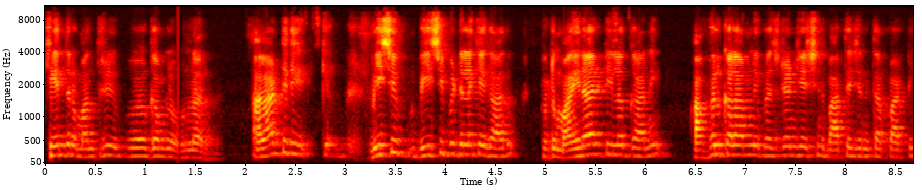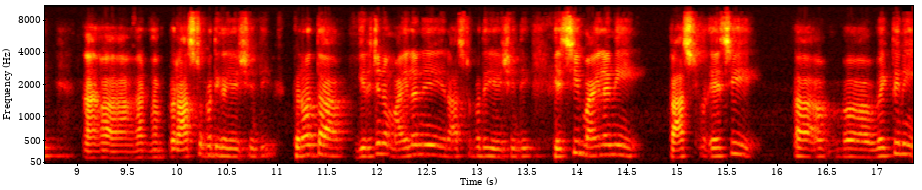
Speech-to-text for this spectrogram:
కేంద్ర మంత్రివర్గంలో ఉన్నారు. అలాంటిది బీసీ బీసీ బిడ్డలకే కాదు ఇటు మైనారిటీలకు కానీ అబ్దుల్ కలాంని ప్రెసిడెంట్ చేసింది భారతీయ జనతా పార్టీ రాష్ట్రపతిగా చేసింది తర్వాత గిరిజన మహిళని రాష్ట్రపతి చేసింది ఎస్సీ మహిళని రాష్ట్ర ఎస్సీ వ్యక్తిని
